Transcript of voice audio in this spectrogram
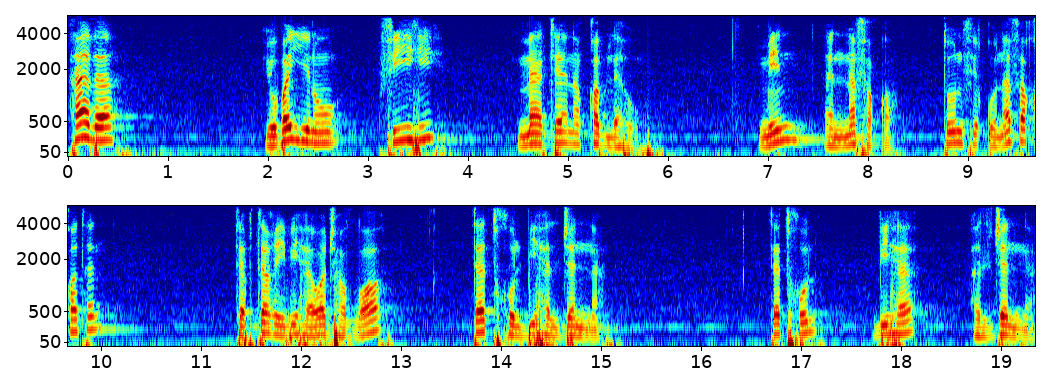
هذا يبين فيه ما كان قبله من النفقة. تنفق نفقة تبتغي بها وجه الله تدخل بها الجنة. تدخل بها الجنة.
